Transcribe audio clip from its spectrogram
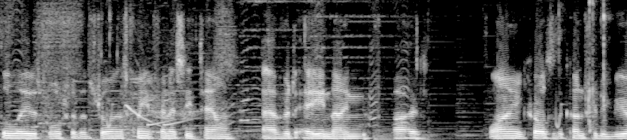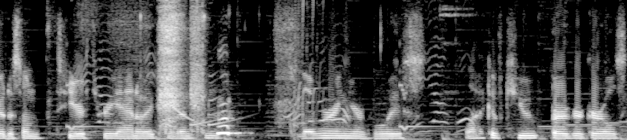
the latest bullshit that's trolling this quaint fantasy town? Avid A95. Flying across the country to go to some tier 3 anime convention. Lowering your voice. Lack of cute burger girls.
